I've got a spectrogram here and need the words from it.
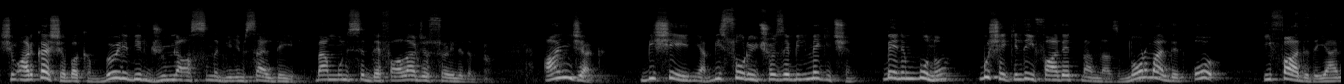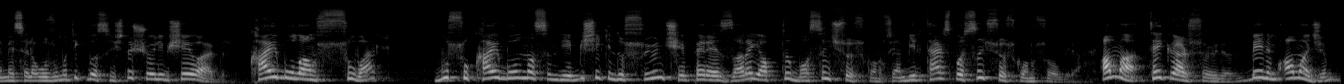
Şimdi arkadaşlar bakın böyle bir cümle aslında bilimsel değil. Ben bunu size defalarca söyledim. Ancak bir şeyin yani bir soruyu çözebilmek için benim bunu bu şekilde ifade etmem lazım. Normalde o ifadede yani mesela ozmotik basınçta şöyle bir şey vardır. Kaybolan su var. Bu su kaybolmasın diye bir şekilde suyun çepere, zara yaptığı basınç söz konusu. Yani bir ters basınç söz konusu oluyor. Ama tekrar söylüyorum. Benim amacım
